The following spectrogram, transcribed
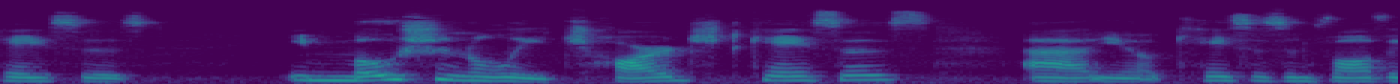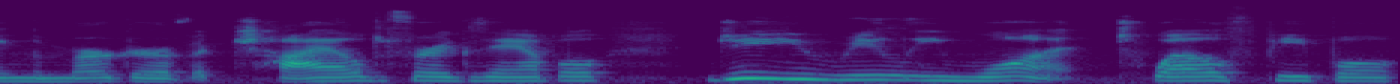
cases, emotionally charged cases, uh, you know, cases involving the murder of a child, for example, do you really want 12 people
